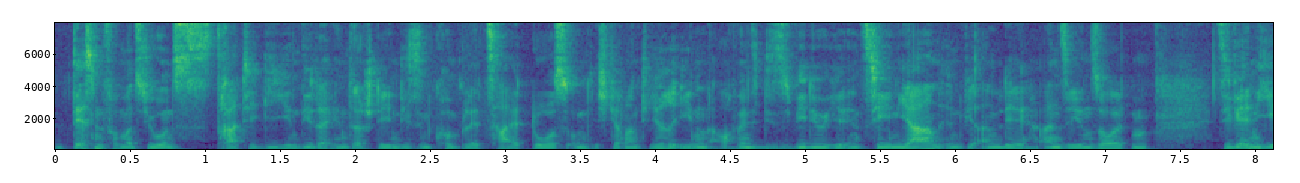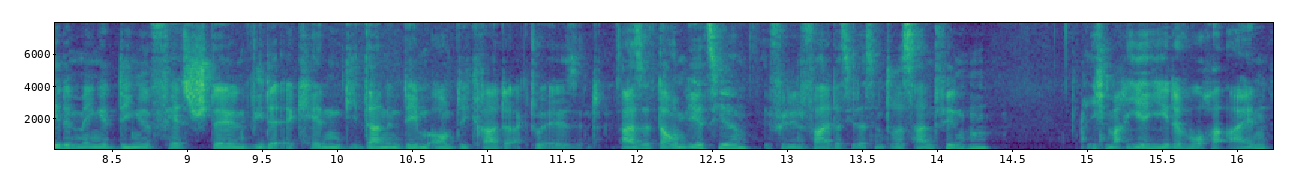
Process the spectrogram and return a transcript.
Desinformationsstrategien, die dahinter stehen, die sind komplett zeitlos und ich garantiere Ihnen, auch wenn Sie dieses Video hier in zehn Jahren irgendwie ansehen sollten, Sie werden jede Menge Dinge feststellen, wiedererkennen, die dann in dem Augenblick gerade aktuell sind. Also darum geht es hier, für den Fall, dass Sie das interessant finden. Ich mache hier jede Woche ein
